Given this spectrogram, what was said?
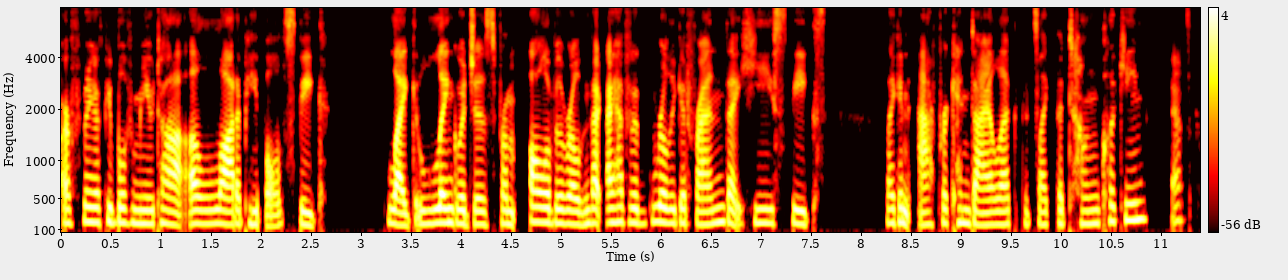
are familiar with people from Utah, a lot of people speak like languages from all over the world. In fact, I have a really good friend that he speaks like an African dialect that's like the tongue clicking. That's cool.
